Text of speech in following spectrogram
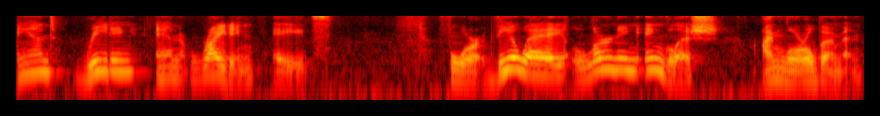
and reading and writing aids. For VOA Learning English, I'm Laurel Bowman.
